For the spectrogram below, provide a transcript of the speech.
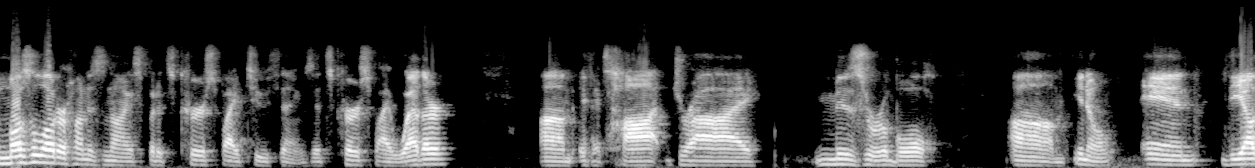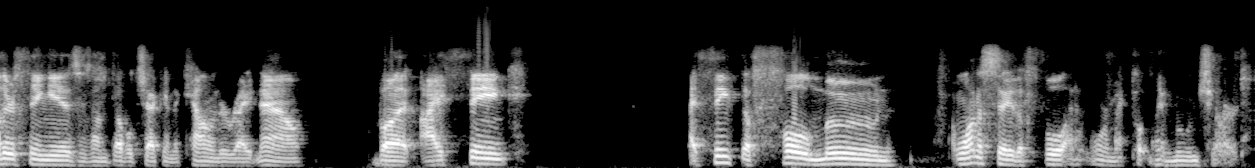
The muzzleloader hunt is nice, but it's cursed by two things. It's cursed by weather. Um, if it's hot, dry, miserable, um, you know, and the other thing is, is I'm double checking the calendar right now, but I think, I think the full moon. I want to say the full. I don't know where I put my moon chart.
